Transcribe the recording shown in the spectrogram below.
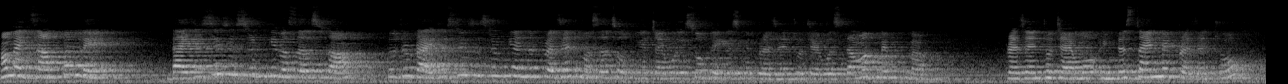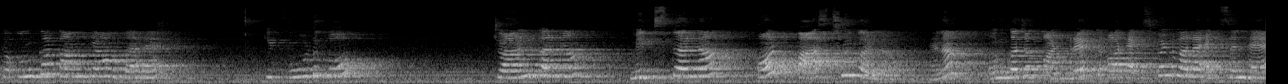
हम एग्जांपल लें डाइजेस्टिव सिस्टम की मसल्स का तो जो डाइजेस्टिव सिस्टम के अंदर प्रेजेंट मसल्स होती हैं, चाहे वो इसोफेगस में प्रेजेंट हो, चाहे वो स्टमक में प्रेजेंट हो, चाहे वो इंटेस्टाइन में प्रेजेंट हो तो उनका काम क्या होता है कि फ़ूड को चर्न करना मिक्स करना और पास थ्रू करना, है ना? उनका जो कॉन्ट्रैक्ट और एक्सपेंड वाला एक्शन है,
